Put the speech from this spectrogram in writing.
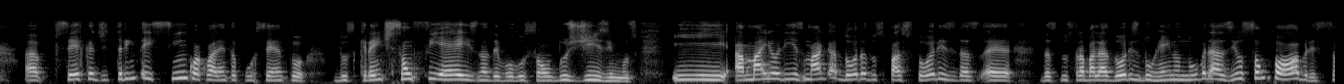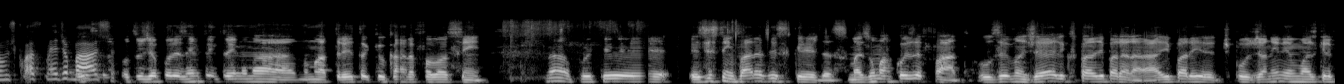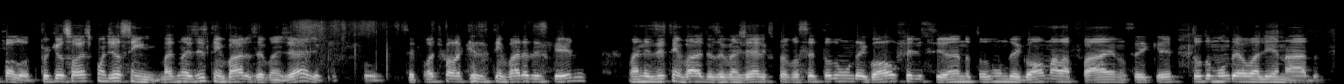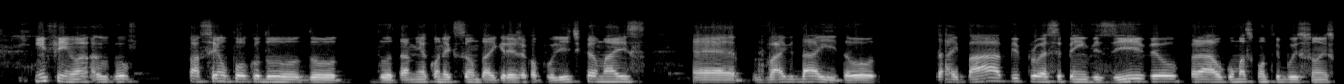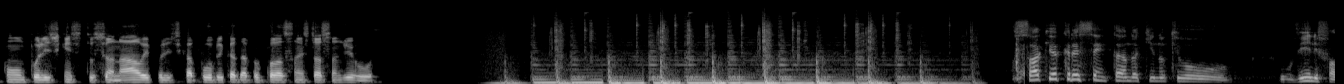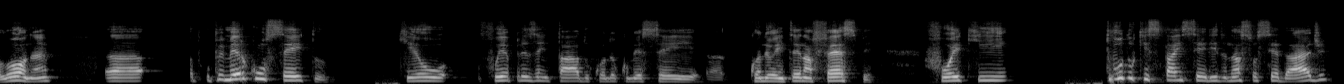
cerca de 35% a 40% dos crentes são fiéis na devolução dos dízimos. E a maioria esmagadora dos pastores e das, é, das, dos trabalhadores do reino no Brasil são pobres, são de classe média baixa. Outro dia, por exemplo, entrei numa, numa treta que o cara falou assim: não, porque existem várias esquerdas, mas uma coisa é fato: os evangélicos para ali Paraná. Aí parei, tipo, já nem lembro mais o que ele falou, porque eu só respondi assim: mas não existem vários evangélicos? Tipo, você pode falar que existem várias esquerdas, mas não existem vários evangélicos. Para você, todo mundo é igual o Feliciano, todo mundo é igual o Malafaia, não sei o quê, todo mundo é o alienado. Enfim, eu, eu passei um pouco do, do, do, da minha conexão da igreja com a política, mas é, vai daí, do, da IBAB para o SP Invisível, para algumas contribuições com política institucional e política pública da população em situação de rua. Só que acrescentando aqui no que o, o Vini falou, né? Uh, o primeiro conceito que eu fui apresentado quando eu comecei, uh, quando eu entrei na FESP, foi que tudo que está inserido na sociedade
